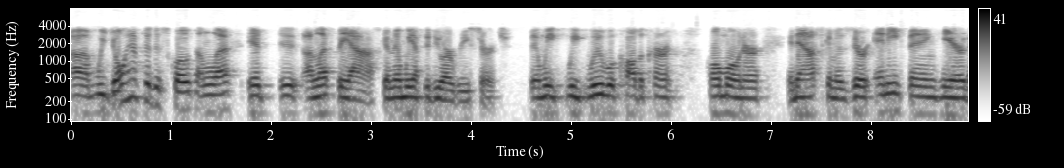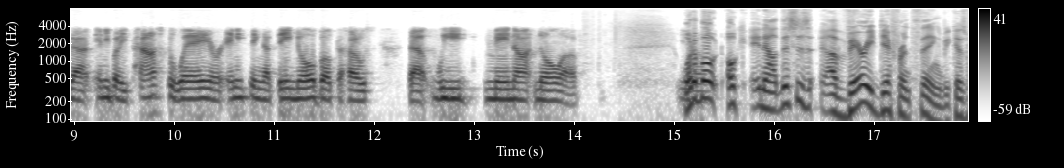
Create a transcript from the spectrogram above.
um, we don't have to disclose unless it, it unless they ask, and then we have to do our research. Then we, we, we will call the current homeowner and ask him, is there anything here that anybody passed away or anything that they know about the house that we may not know of? What about okay? Now this is a very different thing because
